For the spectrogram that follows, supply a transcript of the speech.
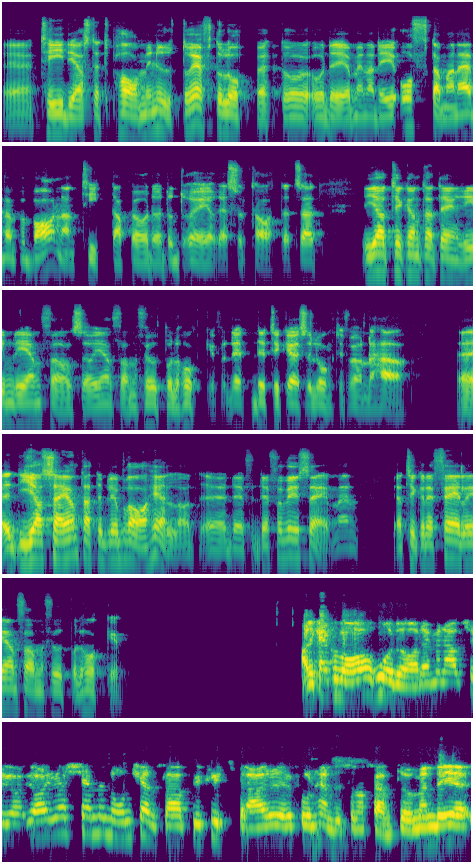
eh, tidigast ett par minuter efter loppet. Och, och det, jag menar, det är ofta man även på banan tittar på det, då dröjer resultatet. Så att, jag tycker inte att det är en rimlig jämförelse att jämföra med fotboll och hockey. För det, det tycker jag är så långt ifrån det här. Eh, jag säger inte att det blir bra heller, eh, det, det får vi se. Men jag tycker det är fel att jämföra med fotboll och hockey. Ja, det kanske var att hårdra det, men alltså jag, jag, jag, känner någon känsla att vi flyttar eh, från händelsernas centrum. Men det,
